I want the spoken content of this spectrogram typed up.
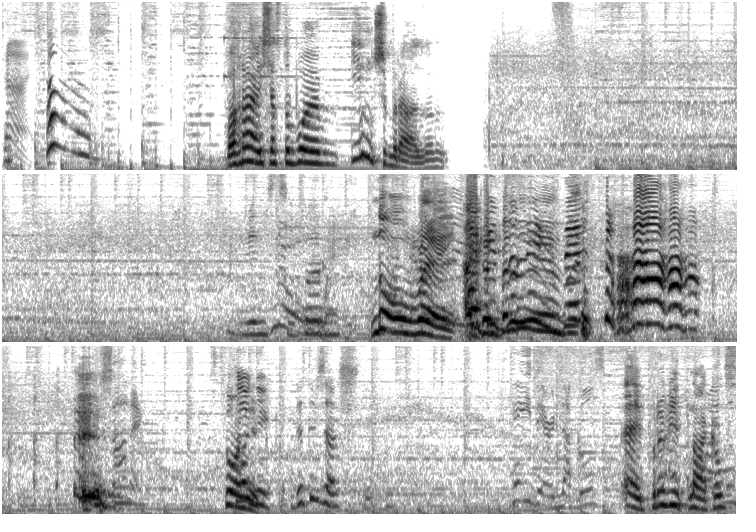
time. Пограюся з тобою іншим разом. Він в цій формі. No way! I can believe this! Сонік. Де ти взяв? Ей, привіт, Наклз.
